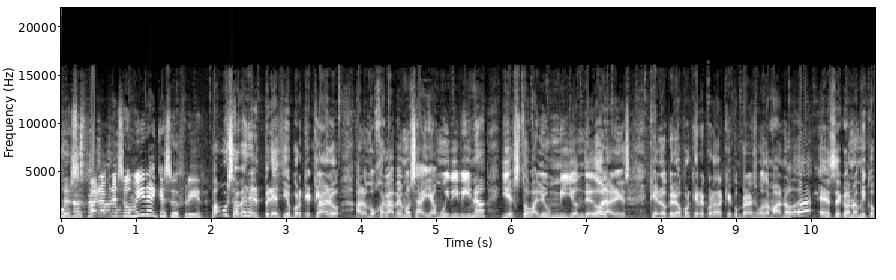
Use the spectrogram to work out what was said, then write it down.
Bueno, pues para presumir hay que sufrir. Vamos a ver el precio, porque claro, a lo mejor la vemos a ella muy divina y esto vale un millón de dólares. Que no creo, porque recordar que comprar en segunda mano eh, es económico.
